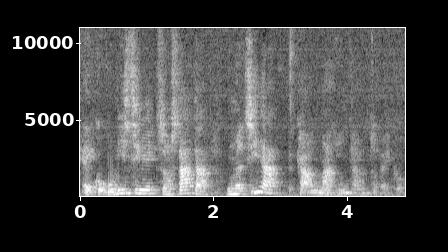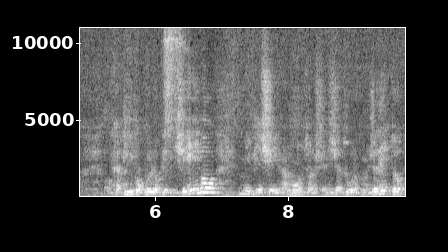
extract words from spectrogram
ecco, buonissimi, sono stata una zia calma intanto, ecco, capivo quello che dicevo, mi piaceva molto la sceneggiatura, come ho già detto,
